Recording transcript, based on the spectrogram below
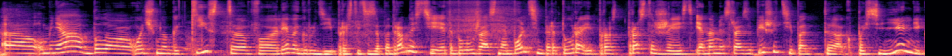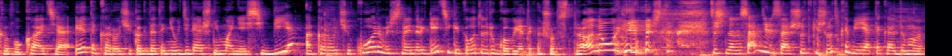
А, У меня было очень много кист в левой груди, простите за подробности. Это была ужасная боль, температура и просто, просто жесть. И она мне сразу пишет, типа, так, по Синельникову, Катя, это, короче, когда ты не уделяешь внимания себе, а, короче, кормишь своей энергетикой кого-то другого. Я такая, что, странно или что? Слушай, ну на самом деле, Саш, шутки шутками, я такая думаю,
